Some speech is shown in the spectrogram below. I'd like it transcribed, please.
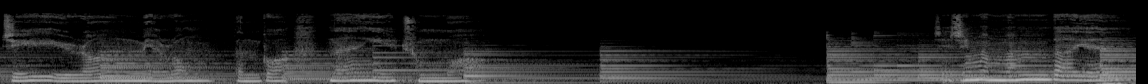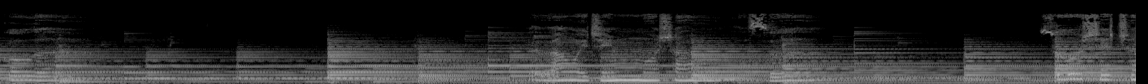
记忆让面容斑驳，难以触摸。写信慢慢把夜勾勒，速写成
